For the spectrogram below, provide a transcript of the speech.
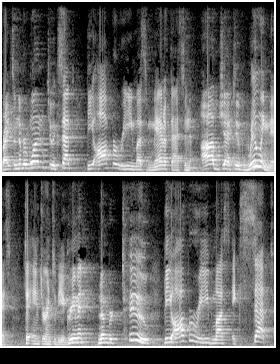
right? So number one, to accept, the offeree must manifest an objective willingness to enter into the agreement. Number two, the offeree must accept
